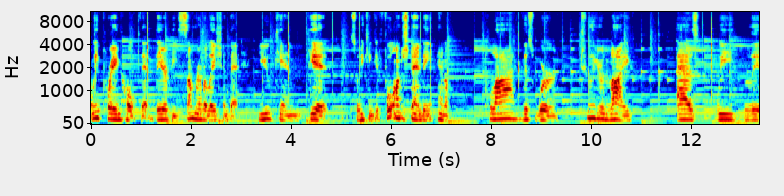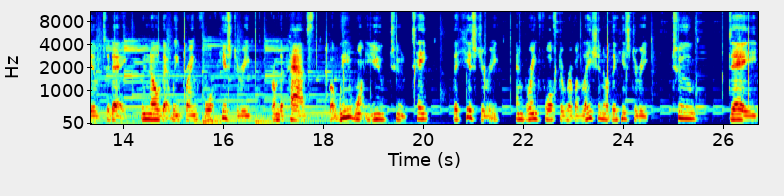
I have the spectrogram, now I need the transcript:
We pray and hope that there be some revelation that you can get so you can get full understanding and apply this word to your life as we live today. We know that we bring forth history from the past, but we want you to take the history and bring forth the revelation of the history today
